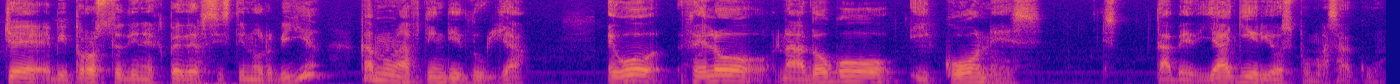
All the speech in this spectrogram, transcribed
και επιπρόσθετη εκπαίδευση στην Νορβηγία, κάνουν αυτή τη δουλειά. Εγώ θέλω να δω εικόνες στα παιδιά κυρίως που μας ακούν.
